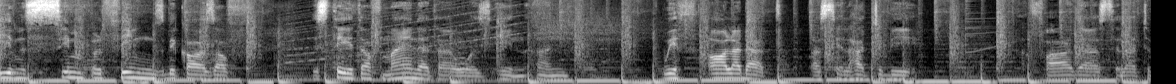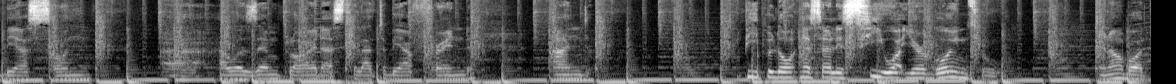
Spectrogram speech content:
even simple things because of the state of mind that I was in. And with all of that, I still had to be a father, I still had to be a son. Uh, I was employed, I still had to be a friend. And people don't necessarily see what you're going through, you know, but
